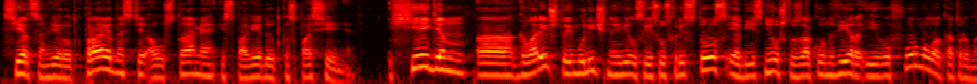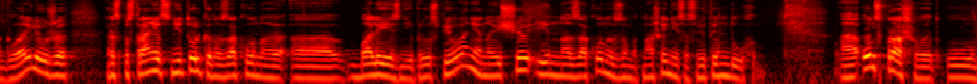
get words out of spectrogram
«Сердцем веруют к праведности, а устами исповедуют к спасению». Хеген э, говорит, что ему лично явился Иисус Христос и объяснил, что закон веры и его формула, о которой мы говорили уже, распространяются не только на законы э, болезни и преуспевания, но еще и на законы взаимоотношений со Святым Духом. Э, он спрашивает у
